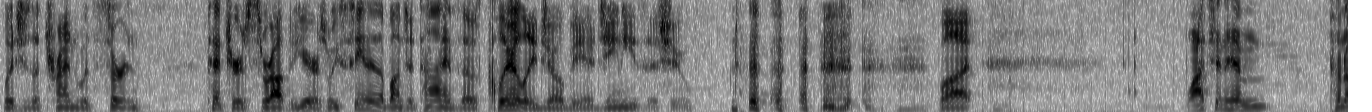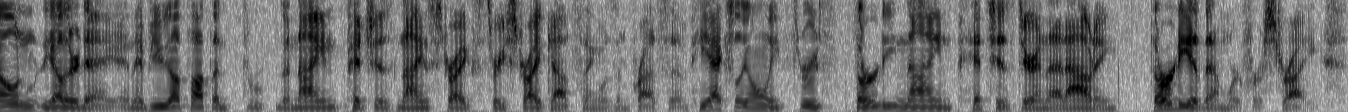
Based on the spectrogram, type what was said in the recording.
which is a trend with certain pitchers throughout the years. We've seen it a bunch of times. That was clearly Joe Biagini's issue. but watching him Pannone the other day, and if you thought the th- the nine pitches, nine strikes, three strikeouts thing was impressive, he actually only threw 39 pitches during that outing. 30 of them were for strikes.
